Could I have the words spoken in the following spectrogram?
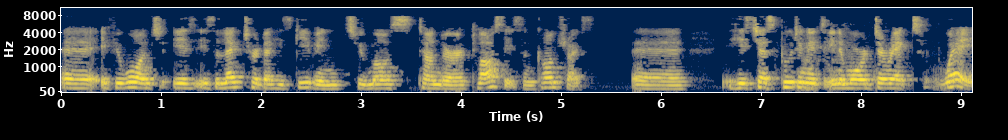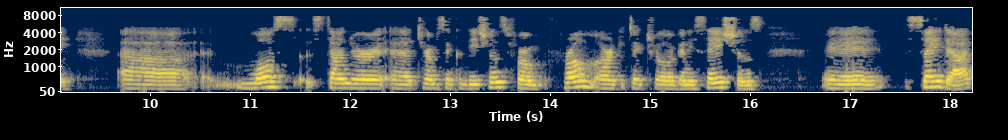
uh, if you want, is is a lecture that he's giving to most standard clauses and contracts. Uh, he's just putting it in a more direct way. Uh, most standard uh, terms and conditions from from architectural organizations say that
